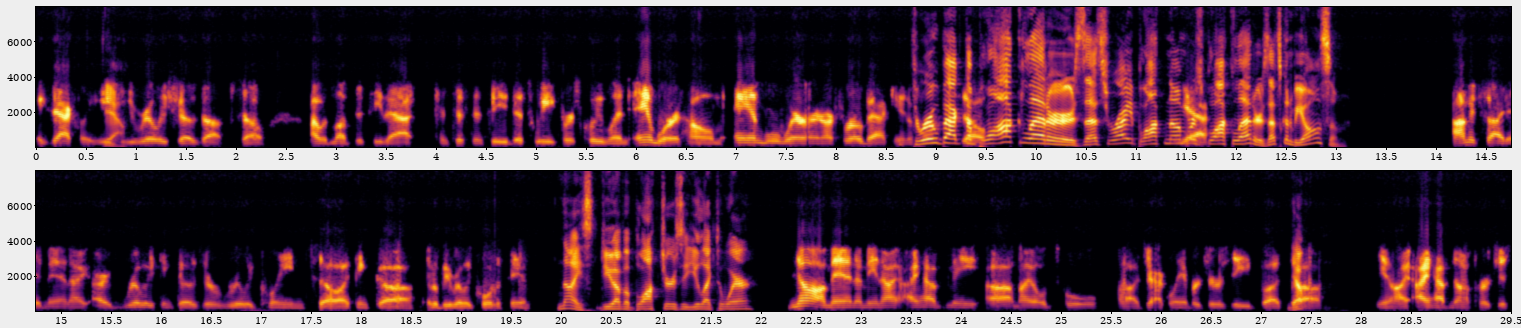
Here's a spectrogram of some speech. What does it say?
exactly. He, Yeah. he really shows up. So I would love to see that consistency this week versus Cleveland, and we're at home, and we're wearing our throwback uniform. Throwback the So block letters. That's right. Block numbers, Yeah. block letters. That's going to be awesome. I'm excited, man. I, I really think those are really clean. So I think uh, it'll be really cool to see them. Nice. Do you have a block jersey you like to wear? No, man. I mean, I, I have me uh, my old school uh, Jack Lambert jersey, but Yep. uh, you know, I, I have not purchased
